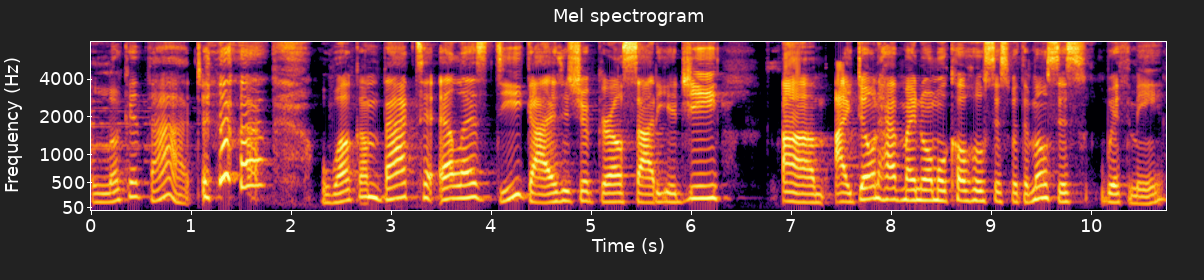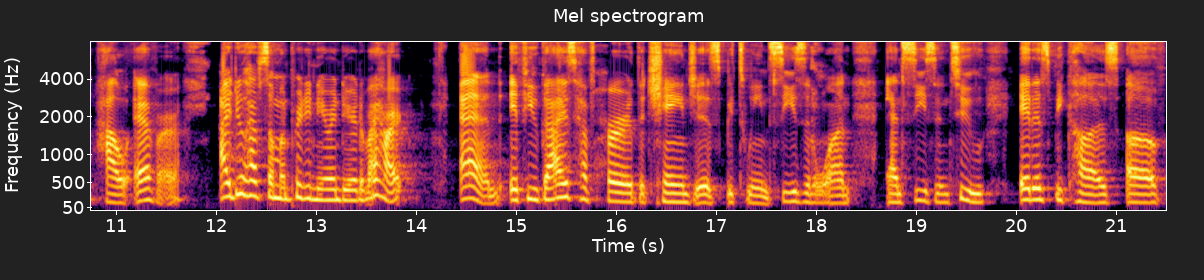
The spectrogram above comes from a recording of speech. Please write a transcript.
Look at that. Welcome back to LSD, guys. It's your girl, Sadia G. Um, I don't have my normal co-hostess with Emosis with me. However, I do have someone pretty near and dear to my heart. And if you guys have heard the changes between season one and season two, it is because of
